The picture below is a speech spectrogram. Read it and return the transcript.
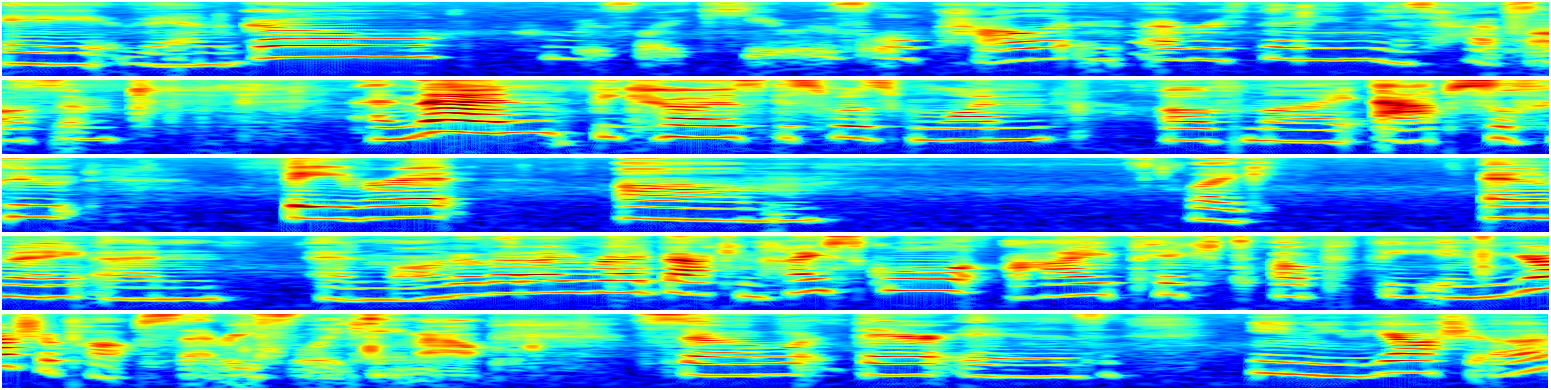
a Van Gogh who is like cute, his little palette and everything, and his hat's awesome. And then because this was one of my absolute favorite um like anime and and manga that I read back in high school, I picked up the Inuyasha pops that recently came out. So there is Inuyasha,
